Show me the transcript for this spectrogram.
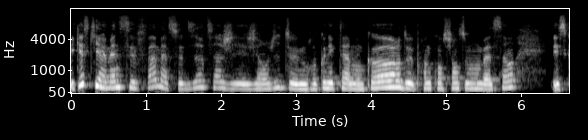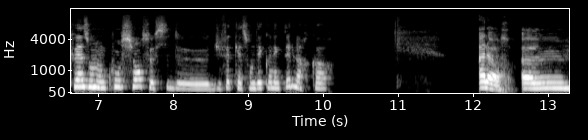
Et qu'est-ce qui amène ces femmes à se dire, tiens, j'ai envie de me reconnecter à mon corps, de prendre conscience de mon bassin? Est-ce qu'elles ont conscience aussi du fait qu'elles sont déconnectées de leur corps? Alors, euh,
